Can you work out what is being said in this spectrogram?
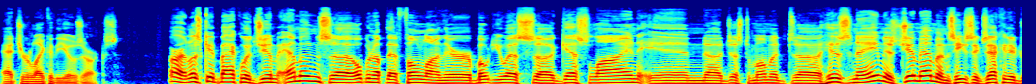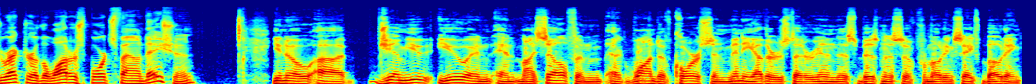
at your Lake of the Ozarks. All right, let's get back with Jim Emmons. Uh, open up that phone line there, Boat US uh, guest line, in uh, just a moment. Uh, his name is Jim Emmons. He's executive director of the Water Sports Foundation. You know, uh, Jim, you you and, and myself and uh, Wanda, of course, and many others that are in this business of promoting safe boating.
